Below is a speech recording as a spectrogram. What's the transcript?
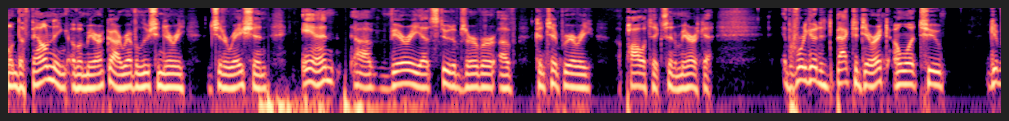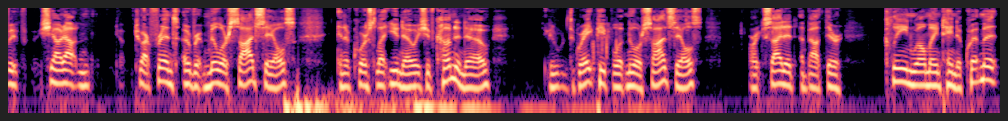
on the founding of America, our revolutionary generation, and a very astute observer of contemporary politics in America. Before we go to, back to Derek, I want to give a shout out to our friends over at Miller Sod Sales, and of course, let you know, as you've come to know, the great people at Miller Sod Sales are excited about their clean, well maintained equipment,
